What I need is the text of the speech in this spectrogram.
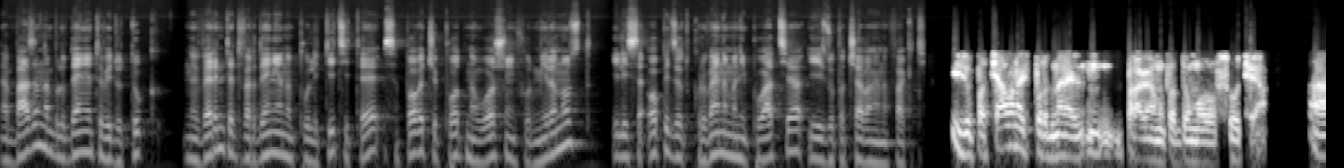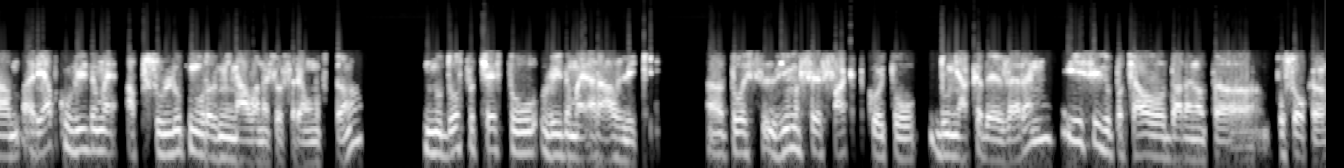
На база наблюденията ви до тук, неверните твърдения на политиците са повече плод на лоша информираност или са опит за откровена манипулация и изопачаване на факти? Изопачаване според мен е правилната дума в случая. А, рядко виждаме абсолютно разминаване с реалността, но доста често виждаме разлики. Тоест, взима се факт, който до някъде е верен и се изопачава в дадената посока.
